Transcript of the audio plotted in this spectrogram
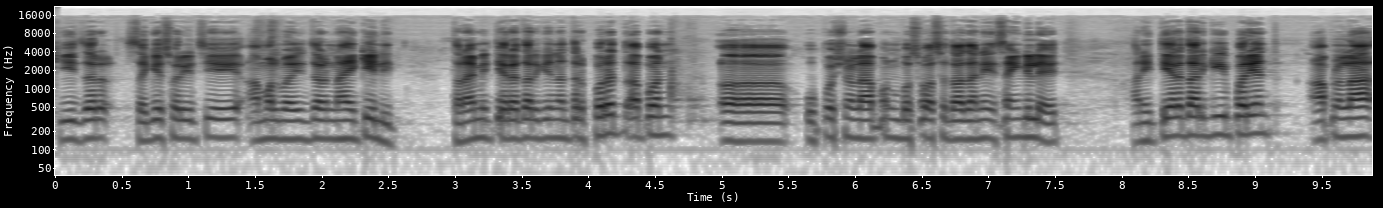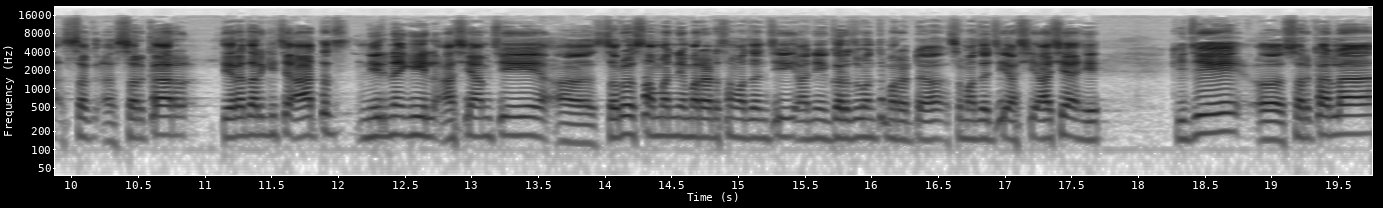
की जर सगळे स्वरीची अंमलबजावणी जर नाही केली तर आम्ही तेरा तारखेनंतर परत आपण उपोषणाला आपण बसू असं दादाने सांगितलेले आहेत. आणि तेरा तारखेपर्यंत आपल्याला सग सरकार तेरा तारखेच्या आतच निर्णय घेईल अशी आमची सर्वसामान्य मराठा समाजांची आणि गरजवंत मराठा समाजाची अशी आशा आहे की जे सरकारला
